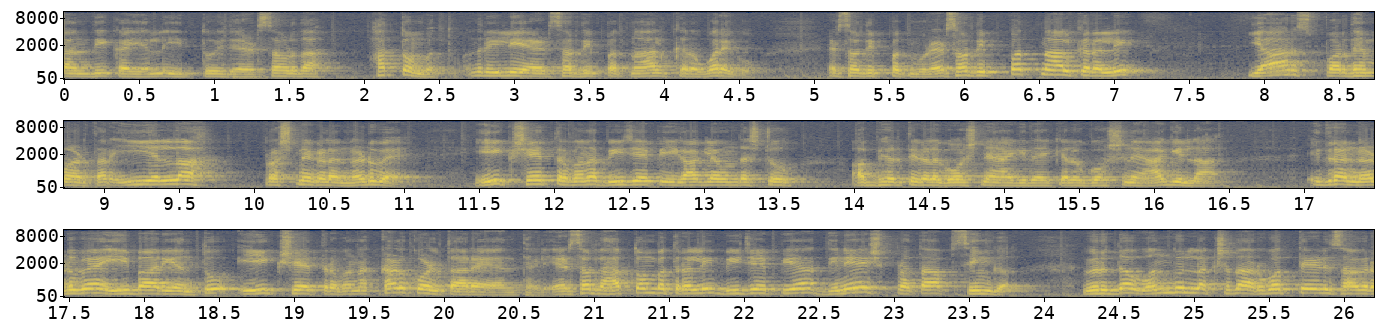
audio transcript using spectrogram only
ಗಾಂಧಿ ಕೈಯಲ್ಲಿ ಇತ್ತು. ಇದು ಎರಡು ಸಾವಿರದ ಹತ್ತೊಂಬತ್ತು, ಅಂದರೆ ಇಲ್ಲಿ ಎರಡು ಸಾವಿರದ ಇಪ್ಪತ್ತ್ನಾಲ್ಕರವರೆಗೂ ಎರಡು ಸಾವಿರದ ಇಪ್ಪತ್ತ್ಮೂರು ಎರಡು ಸಾವಿರದ ಇಪ್ಪತ್ತ್ನಾಲ್ಕರಲ್ಲಿ ಯಾರು ಸ್ಪರ್ಧೆ ಮಾಡ್ತಾರೆ? ಈ ಎಲ್ಲ ಪ್ರಶ್ನೆಗಳ ನಡುವೆ ಈ ಕ್ಷೇತ್ರವನ್ನು ಬಿ ಜೆ ಪಿ ಈಗಾಗಲೇ ಒಂದಷ್ಟು ಅಭ್ಯರ್ಥಿಗಳ ಘೋಷಣೆ ಆಗಿದೆ. ಕೆಲವು ಘೋಷಣೆ ಆಗಿಲ್ಲ. ಇದರ ನಡುವೆ ಈ ಬಾರಿ ಅಂತೂ ಈ ಕ್ಷೇತ್ರವನ್ನು ಕಳ್ಕೊಳ್ತಾರೆ ಅಂಥೇಳಿ. ಎರಡು ಸಾವಿರದ ಹತ್ತೊಂಬತ್ತರಲ್ಲಿ ಬಿ ಜೆ ಪಿಯ ದಿನೇಶ್ ಪ್ರತಾಪ್ ಸಿಂಗ್ ವಿರುದ್ಧ ಒಂದು ಲಕ್ಷದ ಅರವತ್ತೇಳು ಸಾವಿರ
